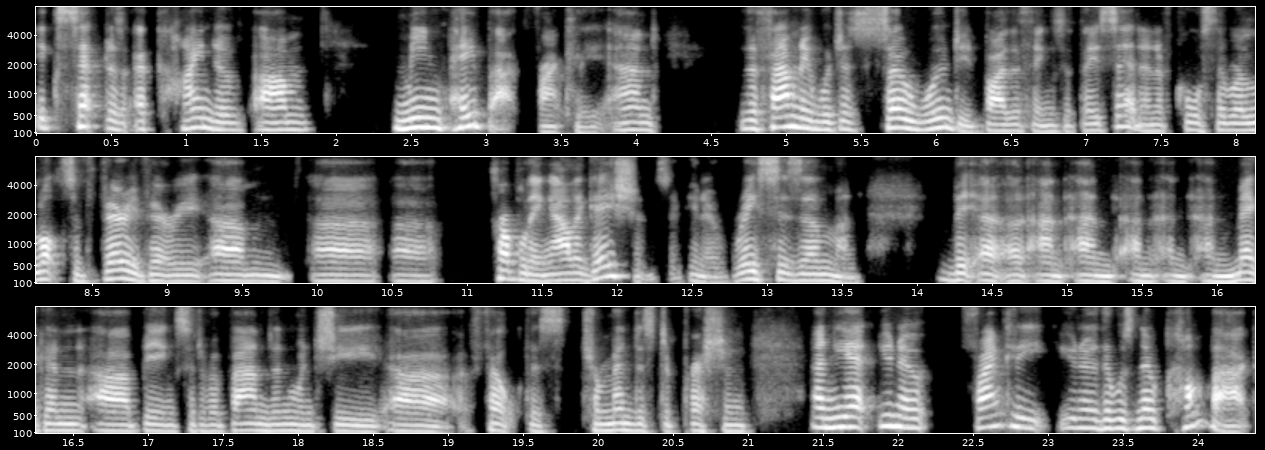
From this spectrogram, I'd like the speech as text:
except as a kind of um, mean payback, frankly. And the family were just so wounded by the things that they said. And of course, there were lots of very, very um, uh, uh, troubling allegations of, you know, racism and uh, uh, and and and and, and Meghan uh, being sort of abandoned when she uh, felt this tremendous depression, and yet, you know, frankly, you know, there was no comeback.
